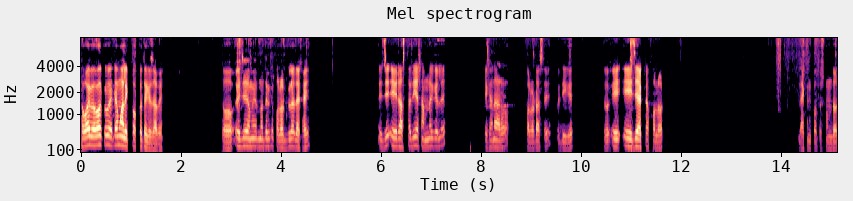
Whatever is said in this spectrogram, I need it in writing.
সবাই ব্যবহার করবে, এটা মালিক পক্ষ থেকে যাবে। তো এই যে আমি আপনাদেরকে প্লটগুলো দেখাই। এই যে এই রাস্তা দিয়ে সামনে গেলে এখানে আরও প্লট আছে ওইদিকে। তো এই এই যে একটা প্লট দেখেন কত সুন্দর।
